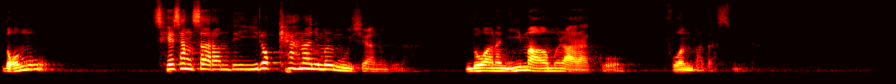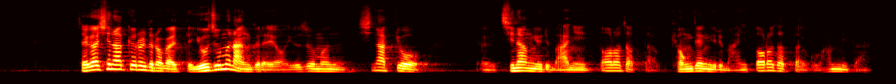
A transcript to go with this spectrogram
너무 세상 사람들이 이렇게 하나님을 무시하는구나. 노아는 이 마음을 알았고 구원받았습니다. 제가 신학교를 들어갈 때 요즘은 안 그래요. 요즘은 신학교 어, 진학률이 많이 떨어졌다고 경쟁률이 많이 떨어졌다고 합니다.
